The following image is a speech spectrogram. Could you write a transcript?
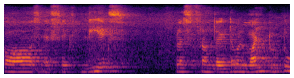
cos sx dx plus from the interval 1 to 2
